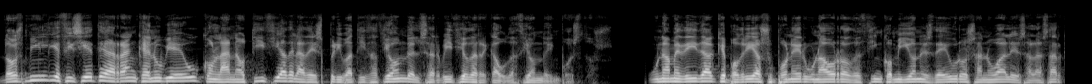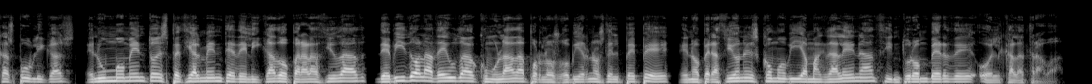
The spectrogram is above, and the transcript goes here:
2017 arranca en Ubieu con la noticia de la desprivatización del servicio de recaudación de impuestos. Una medida que podría suponer un ahorro de 5 millones de euros anuales a las arcas públicas en un momento especialmente delicado para la ciudad debido a la deuda acumulada por los gobiernos del PP en operaciones como Vía Magdalena, Cinturón Verde o el Calatrava.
